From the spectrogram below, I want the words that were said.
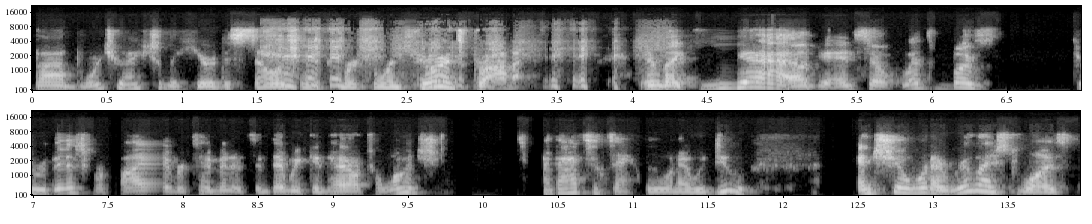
Bob, weren't you actually here to sell us a commercial insurance product? And I'm like, yeah, okay. And so let's buzz through this for five or 10 minutes and then we can head out to lunch. And that's exactly what I would do. And show what I realized was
